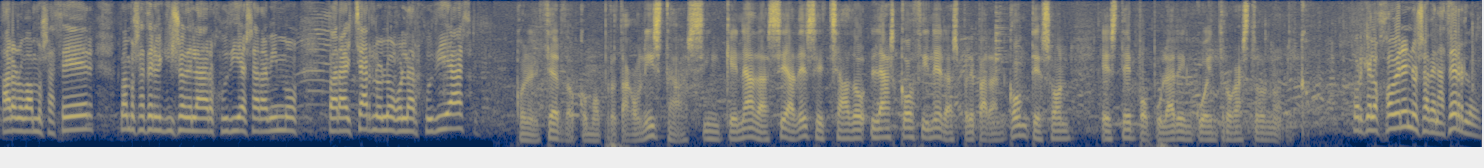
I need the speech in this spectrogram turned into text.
Ahora lo vamos a hacer, vamos a hacer el guiso de las judías ahora mismo para echarlo luego en las judías. Con el cerdo como protagonista, sin que nada sea desechado, las cocineras preparan con tesón este popular encuentro gastronómico. Porque los jóvenes no saben hacerlo.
